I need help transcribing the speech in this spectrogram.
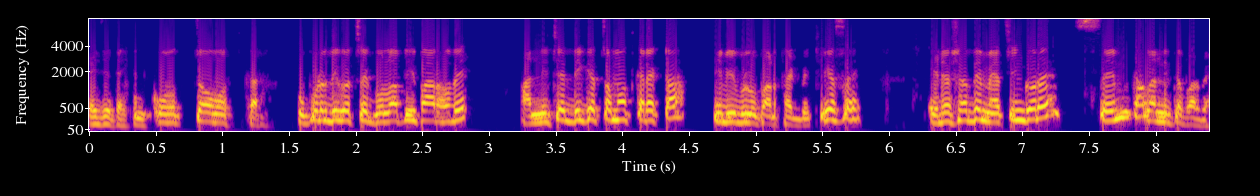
এই যে দেখেন চমৎকার। উপরের দিকে হচ্ছে গোলাপি পার হবে, আর নিচের দিকে চমৎকার একটা নেভি ব্লু পার থাকবে, ঠিক আছে? এটার সাথে ম্যাচিং করে সেম কালার নিতে পারবে,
